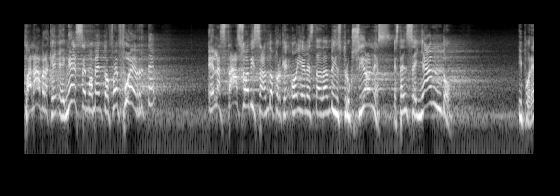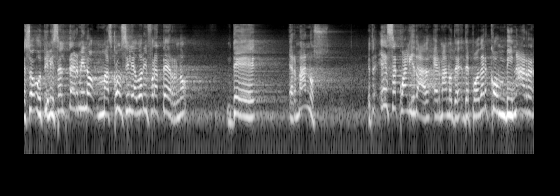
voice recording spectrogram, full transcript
palabra que en ese momento fue fuerte, él la está suavizando porque hoy él está dando instrucciones, está enseñando. Y por eso utiliza el término más conciliador y fraterno de hermanos esa cualidad, hermanos, de, poder combinar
